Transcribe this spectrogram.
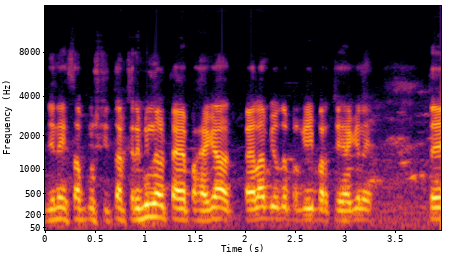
ਜਿਹਨੇ ਸਭ ਕੁਝ ਕੀਤਾ ਕ੍ਰਿਮੀਨਲ ਟਾਈਪ ਹੈਗਾ ਪਹਿਲਾਂ ਵੀ ਉਹਦੇ ਪਰ ਕਈ ਪਰਚੇ ਹੈਗੇ ਨੇ। ਤੇ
